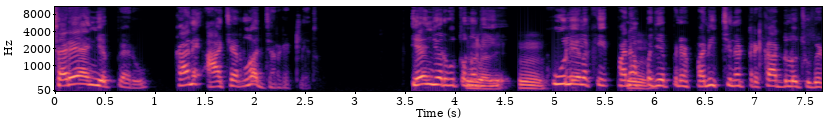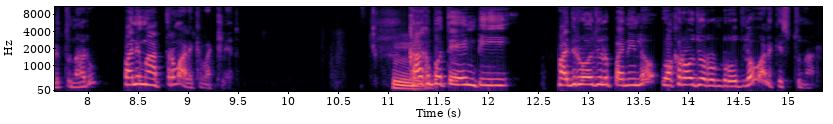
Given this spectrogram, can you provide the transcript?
సరే అని చెప్పారు కానీ ఆచరణలో అది జరగట్లేదు ఏం జరుగుతున్నది కూలీలకి పని. అప్పచెప్పిన పని ఇచ్చినట్టు రికార్డులో చూపెడుతున్నారు పని మాత్రం వాళ్ళకి ఇవ్వట్లేదు. కాకపోతే ఏంటి పది రోజుల పనిలో ఒక రోజు రెండు రోజులో వాళ్ళకి ఇస్తున్నారు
